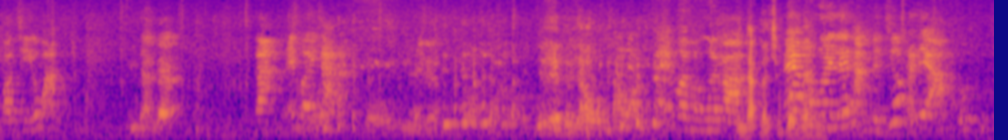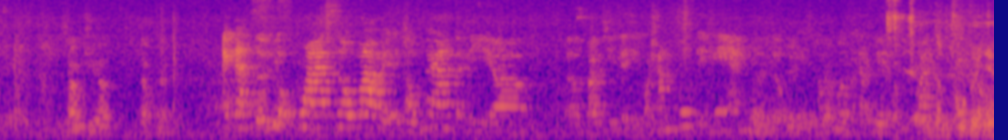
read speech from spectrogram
báo chí không ạ? anh đạt đạt Dạ, em mời anh Đạt ạ. Dạ, em mời mọi người vào. Anh Đạt là chúc Em mừng mọi người lên hẳn phía trước này đi ạ. Xong chưa đọc rồi Anh Đạt giới thiệu qua sơ qua về hệ thống ha, tại vì ờ, ờ, báo chí sẽ chỉ có 5 phút để nghe anh giới thiệu về hệ thống hơn, đặc biệt là 5 phút rồi nhé.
